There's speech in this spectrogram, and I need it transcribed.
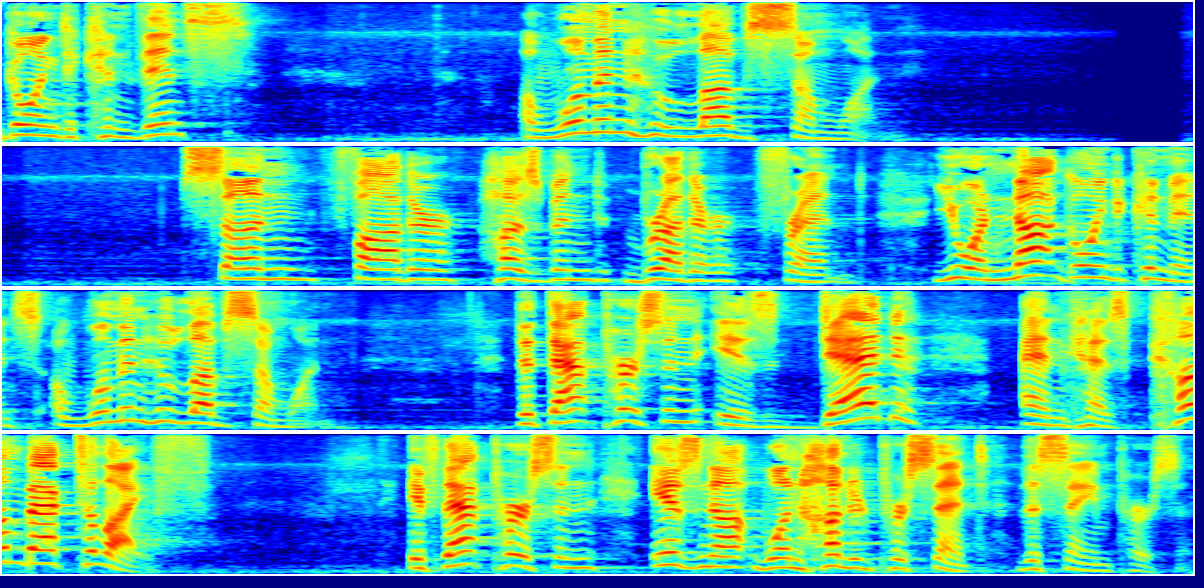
going to convince a woman who loves someone son, father, husband, brother, friend. You are not going to convince a woman who loves someone that that person is dead and has come back to life if that person is not 100% the same person.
